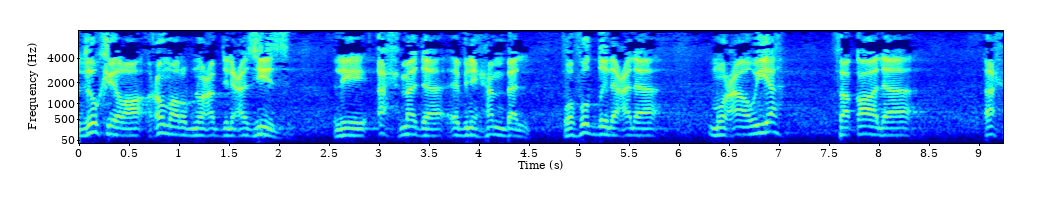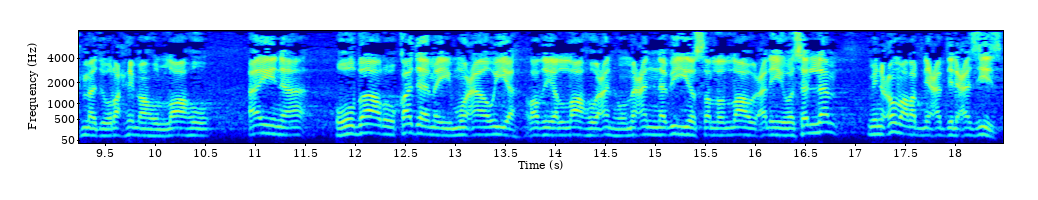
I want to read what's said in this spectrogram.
ذكر عمر بن عبد العزيز لأحمد بن حنبل وفضل على معاوية فقال أحمد رحمه الله أين غبار قدمي معاوية رضي الله عنه مع النبي صلى الله عليه وسلم من عمر بن عبد العزيز؟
